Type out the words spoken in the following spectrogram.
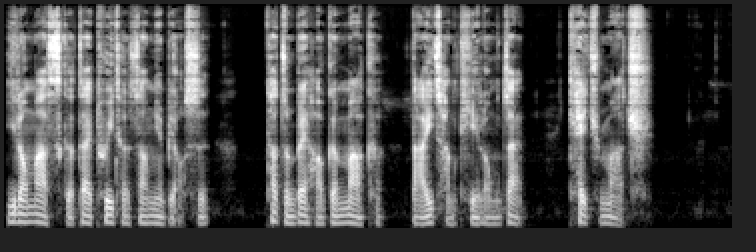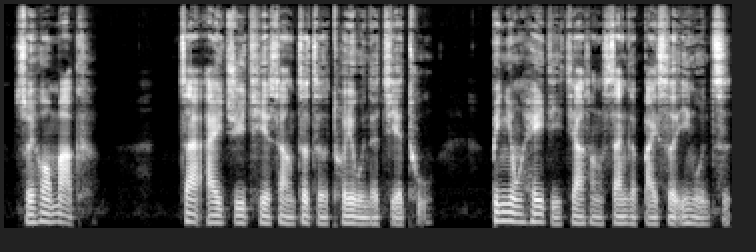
伊隆马斯克在 Twitter 上面表示，他准备好跟 Mark 打一场铁笼战，Catch Match）。随后，Mark 在 IG 贴上这则推文的截图，并用黑底加上三个白色英文字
